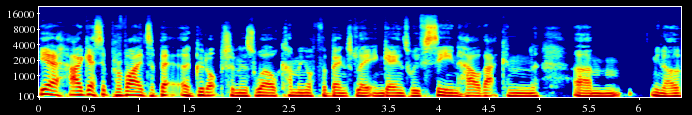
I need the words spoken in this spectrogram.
Yeah, I guess it provides a, bit, a good option as well. Coming off the bench late in games, we've seen how that can um, you know,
